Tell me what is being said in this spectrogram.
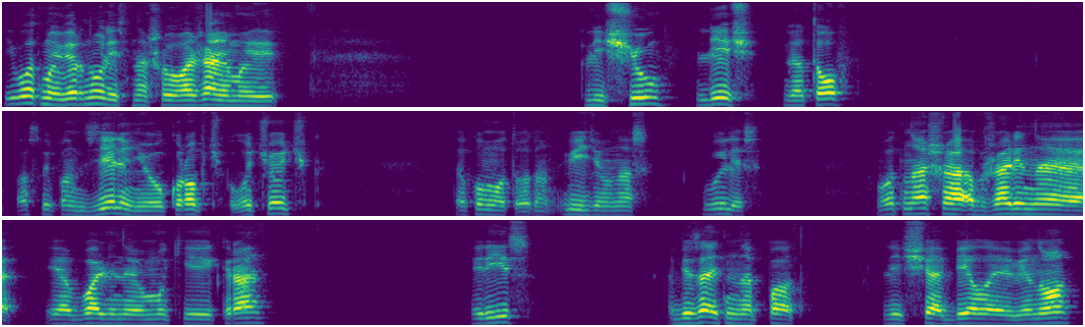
И вот мы вернулись, наши уважаемые клещу. Лещ готов. Посыпан зеленью, укропчик, лучочек. В таком вот, вот он, виде у нас вылез. Вот наша обжаренная и обваленная в муке икра. Рис. Обязательно под леща белое вино.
